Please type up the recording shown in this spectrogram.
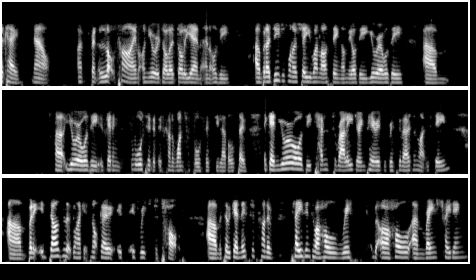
Okay, now I've spent a lot of time on euro dollar, dollar yen, and Aussie, uh, but I do just want to show you one last thing on the Aussie, euro Aussie. Um, uh, Euro Aussie is getting thwarted at this kind of 1 to 450 level. So again, Euro Aussie tends to rally during periods of risk aversion like we've seen. Um, but it, it, does look like it's not go, it's, it's reached a top. Um, so again, this just kind of plays into our whole risk, our whole, um, range trading,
